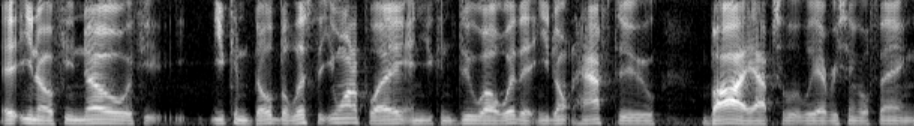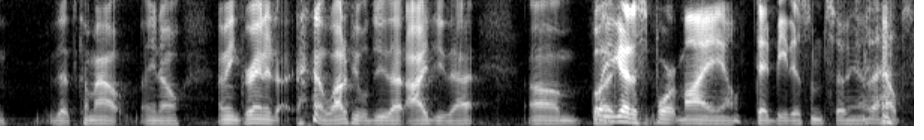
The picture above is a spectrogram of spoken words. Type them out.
it, you know if you know if you you can build the list that you want to play and you can do well with it, you don't have to buy absolutely every single thing that's come out. You know, I mean, granted, a lot of people do that. I do that. Um, but well, you got to support my you know deadbeatism, so you know that helps.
